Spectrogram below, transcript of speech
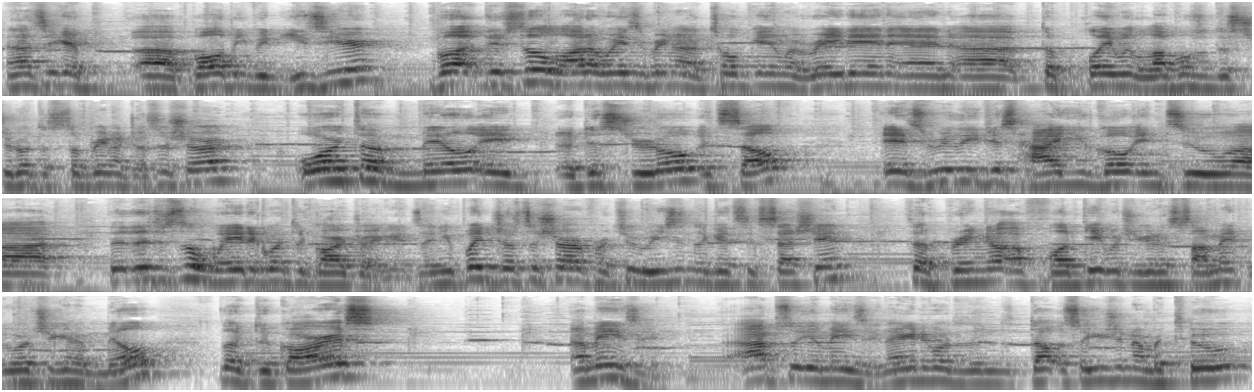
and that's gonna get uh, Bulb even easier. But there's still a lot of ways to bring on a token with Raiden and uh, to play with levels of the Destrudo to still bring on Justiciar, or to mill a, a Destrudo itself is really just how you go into, uh, there's just a way to go into Guard Dragons. And you play Justiciar for two reasons, to get Succession, to bring out a Floodgate, which you're going to summon, which you're going to mill. Look, Dugares, amazing. Absolutely amazing. Now you're going to go to the, so usually number two,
